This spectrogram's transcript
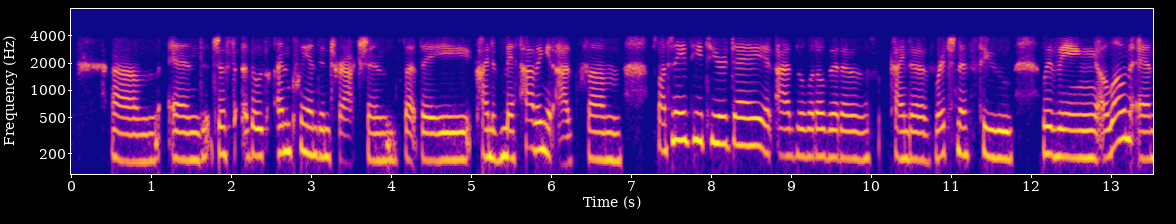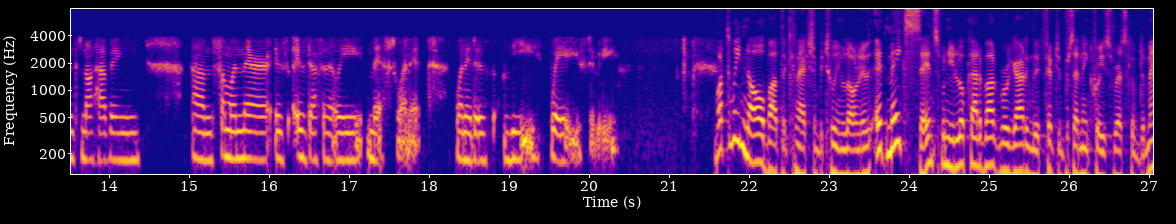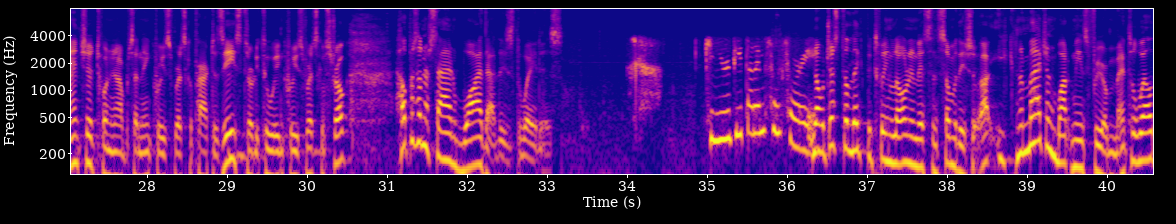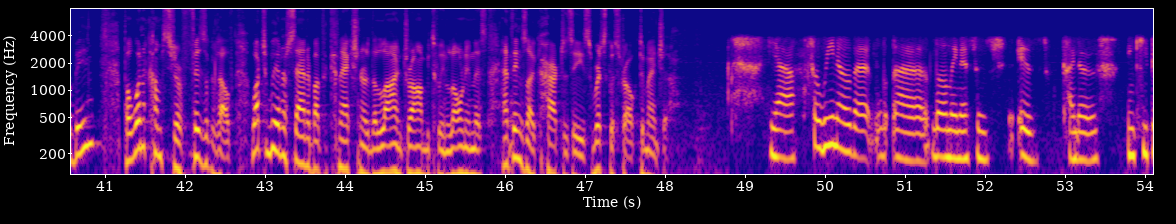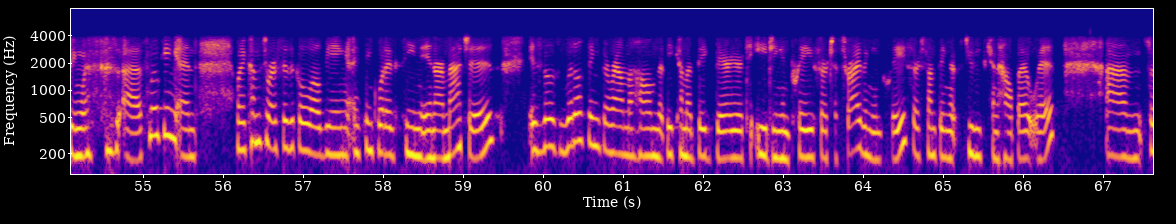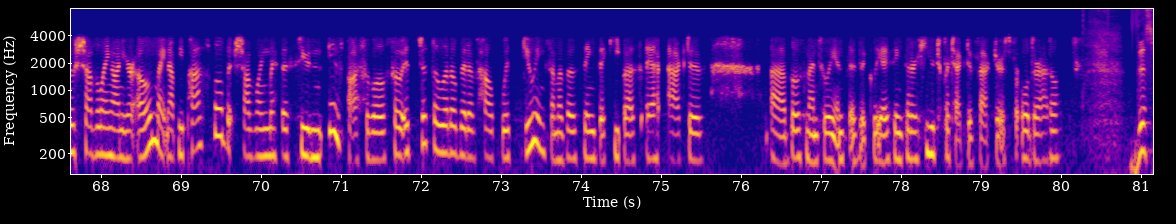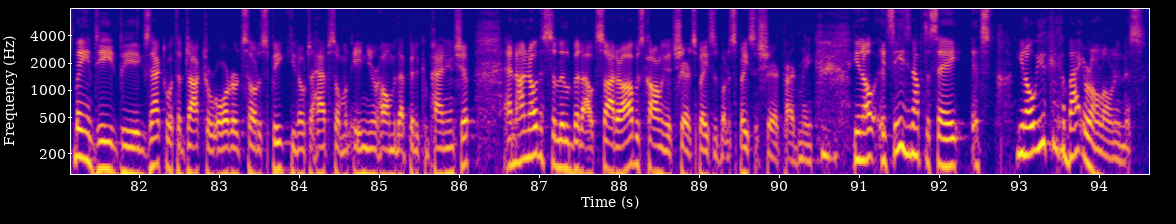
um, and just those unplanned interactions that they kind of miss having. It adds some spontaneity to your day. It adds a little bit of kind of richness to living alone and not having um, someone there is is definitely missed when it when it is the way it used to be. What do we know about the connection between loneliness? It makes sense when you look at about regarding the 50% increased risk of dementia, 29% increased risk of heart disease, 32 increased risk of stroke. Help us understand why that is the way it is. Can you repeat that? I'm so sorry. No, just the link between loneliness and some of these. Uh, you can imagine what it means for your mental well being, but when it comes to your physical health, what do we understand about the connection or the line drawn between loneliness and things like heart disease, risk of stroke, dementia? Yeah, so we know that uh, loneliness is is kind of in keeping with uh, smoking. And when it comes to our physical well being, I think what I've seen in our matches is those little things around the home that become a big barrier to aging in place or to thriving in place or something that students can help out with. Um, so, shoveling on your own might not be possible, but shoveling with a student is possible. So, it's just a little bit of help with doing some of those things that keep us active uh, both mentally and physically, I think that are huge protective factors for older adults. This may indeed be exactly what the doctor ordered, so to speak, you know, to have someone in your home with that bit of companionship. And I know this is a little bit outside. I was calling it shared spaces, but a space is shared, pardon me. you know, it's easy enough to say it's, you know, you can combat your own loneliness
